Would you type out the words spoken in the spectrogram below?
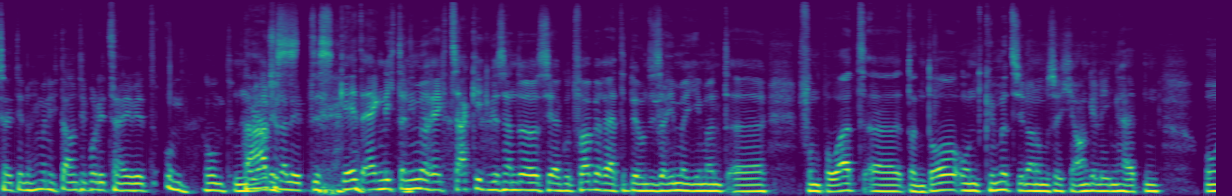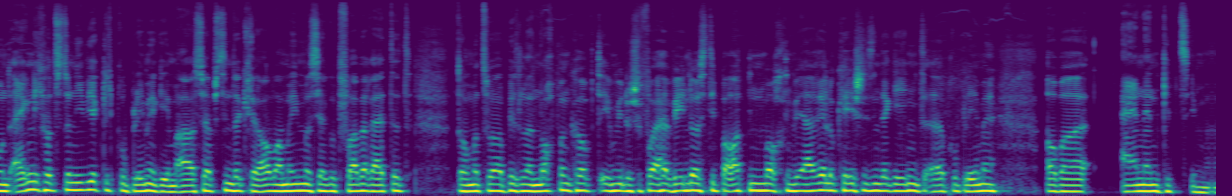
seid ihr noch immer nicht da und die Polizei wird unrund. Nein, das, das, geht eigentlich dann immer recht zackig. Wir sind da sehr gut vorbereitet. Bei uns ist auch immer jemand äh, vom Bord äh, dann da und kümmert sich dann um solche Angelegenheiten. Und eigentlich hat es da nie wirklich Probleme gegeben. Auch selbst in der Grau waren wir immer sehr gut vorbereitet. Da haben wir zwar ein bisschen einen Nachbarn gehabt, eben wie du schon vorher erwähnt hast, die Bauten machen mehrere Locations in der Gegend äh, Probleme. Aber einen gibt es immer.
